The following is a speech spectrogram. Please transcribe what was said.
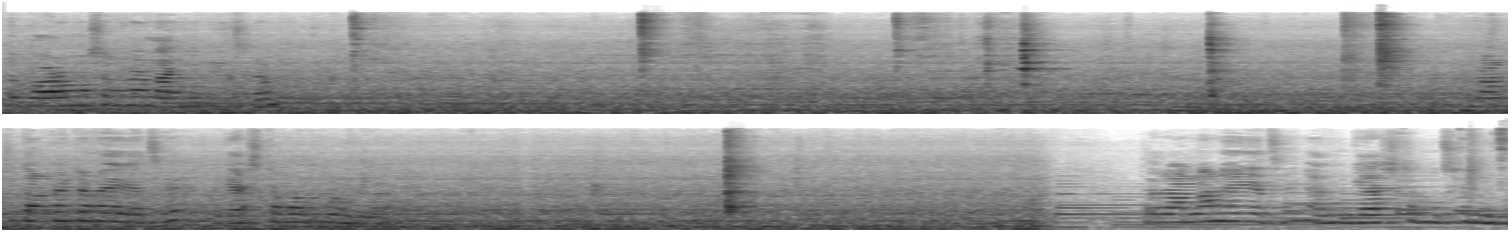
তো গরম মশলাটা লাগিয়ে দিয়েছিলাম। তরকারিটা হয়ে গেছে, গ্যাসটা বন্ধ করে দিলাম তো রান্না হয়ে গেছে এখন গ্যাসটা মুছে নিব।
